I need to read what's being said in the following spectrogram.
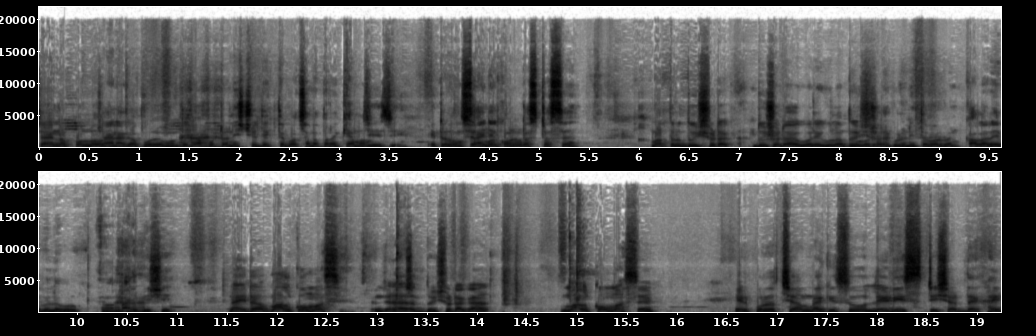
চায়না পোলো। চায়না কাপড়ের মধ্যে কাপড়টা নিশ্চয়ই দেখতে পাচ্ছেন আপনারা কেমন। জি জি এটা সাইডে কন্ট্রাস্ট আছে। মাত্র দুইশো টাকা। দুইশো টাকা করে এগুলো পোলো শার্টগুলো নিতে পারবেন। কালার অ্যাভেলেবল নাই বেশি। না এটা মাল কম আছে। আচ্ছা। দুইশো টাকা মাল কম আছে। এরপর হচ্ছে আমরা কিছু লেডিস টি শার্ট দেখাই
